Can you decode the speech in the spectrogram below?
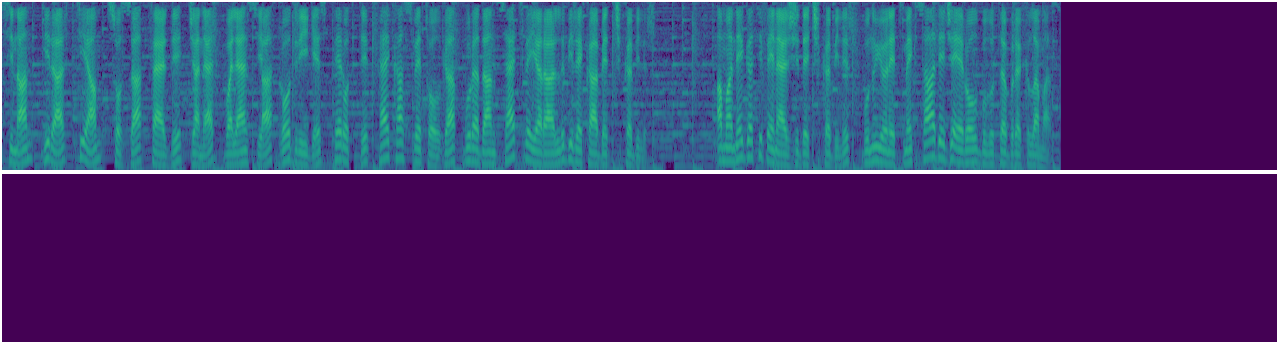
Sinan, Dirar, Tiam, Sosa, Ferdi, Caner, Valencia, Rodriguez, Perotti, Pelkas ve Tolga, buradan sert ve yararlı bir rekabet çıkabilir. Ama negatif enerji de çıkabilir, bunu yönetmek sadece Erol Bulut'a bırakılamaz.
